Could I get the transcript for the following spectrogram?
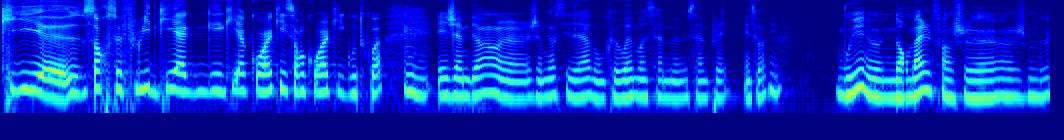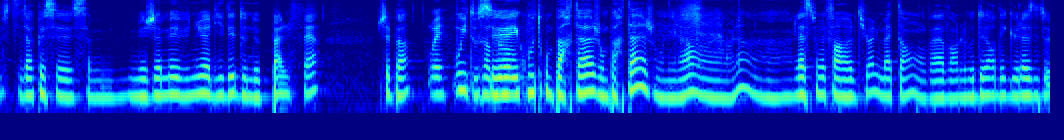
qui sort ce fluide, qui a, qui a quoi, qui sent quoi, qui goûte quoi. Et j'aime bien, j'aime bien cette idée-là. Donc, ouais, moi, ça me, ça me plaît. Et toi? Oui, no- normal. Enfin, je, je me... C'est-à-dire que ça m'est jamais venu à l'idée de ne pas le faire. Je sais pas. Ouais, oui, tout simplement. écoute, on partage, on partage, on est là, euh, voilà. la semaine- enfin, tu vois, le matin, on va avoir l'odeur dégueulasse de,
